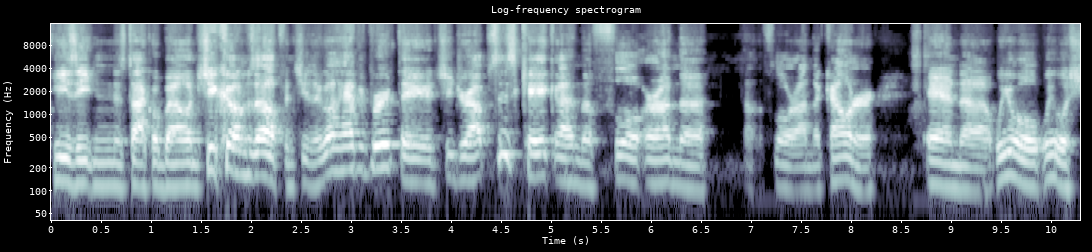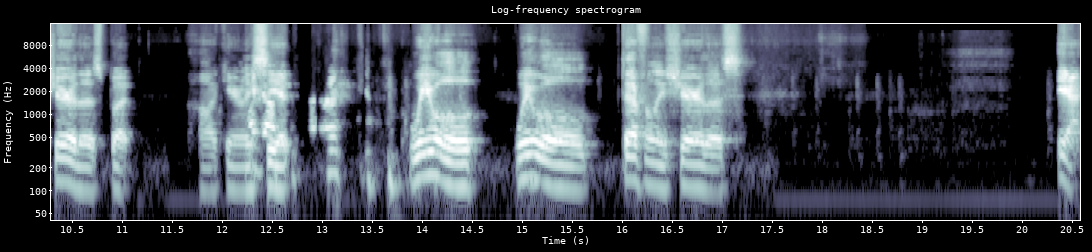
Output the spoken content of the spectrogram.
he's eating his Taco Bell, and she comes up and she's like, "Well, happy birthday!" And she drops his cake on the floor or on the on the floor on the counter, and uh, we will we will share this, but oh, I can't really see it. We will we will definitely share this. Yeah,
